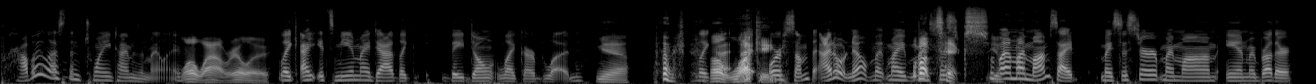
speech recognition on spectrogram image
probably less than 20 times in my life. Oh, wow, really? Like I it's me and my dad like they don't like our blood. Yeah. Like oh, I- I- lucky. or something. I don't know. My my, What my about sis- ticks? but You- On my mom's side, my sister, my mom, and my brother,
